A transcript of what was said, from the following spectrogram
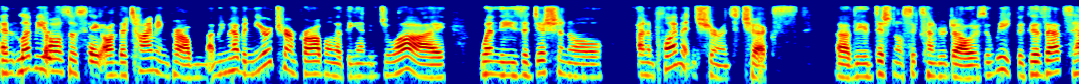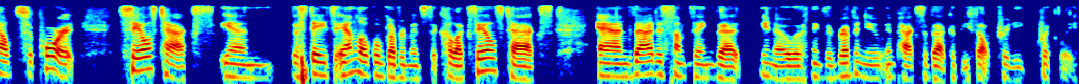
And let me also say on the timing problem, I mean, we have a near term problem at the end of July when these additional unemployment insurance checks uh, the additional $600 a week because that's helped support sales tax in the states and local governments that collect sales tax. And that is something that, you know, I think the revenue impacts of that could be felt pretty quickly.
